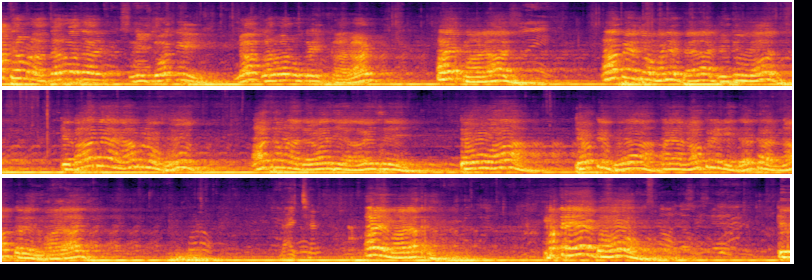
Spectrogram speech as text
આઠમણા દરવાજાની ચોકી ન કરવાનું કઈ કારણ? અરે મહારાજ, આપે જો મને પહેલા કીધું હોત કે બાબરા નામનો ભૂત આઠમણા દરવાજે આવે છે, તો હું આ ચોકી ભરા અને નોકરીની દરકાર ન કરે મહારાજ. અરે મહારાજ, મને એ કહો કે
